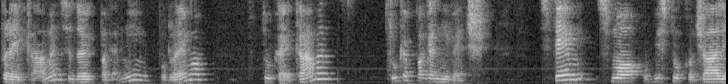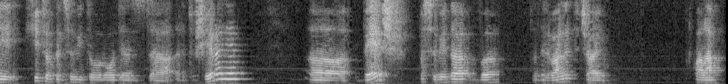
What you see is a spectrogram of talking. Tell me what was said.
prej kamen, sedaj pa ga ni, poglejmo, tukaj je kamen, tukaj pa ga ni več. S tem smo v bistvu končali hitro predstavitev orodja za retuširanje, več pa seveda v nadaljevalnem tečaju. Hvala.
